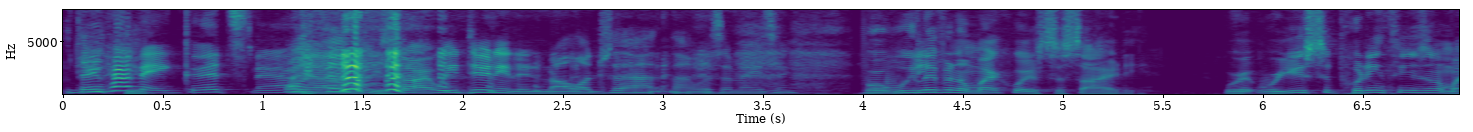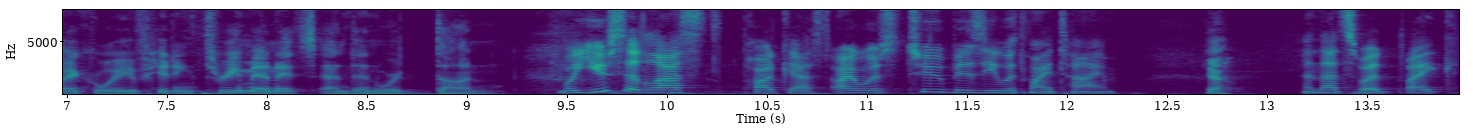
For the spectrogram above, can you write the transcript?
you have you. a good snap. Yeah, sorry, we do need to acknowledge that. That was amazing. But we live in a microwave society. We're, we're used to putting things in a microwave, hitting three minutes, and then we're done. Well, you said last podcast I was too busy with my time, Yeah. and that's what like,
